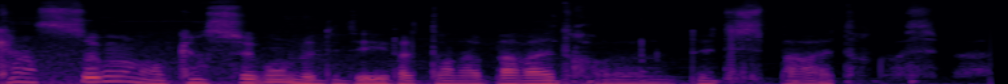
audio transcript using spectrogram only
15 secondes, en 15 secondes, le DD il a le temps d'apparaître, euh, de disparaître. Quoi. C'est pas...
